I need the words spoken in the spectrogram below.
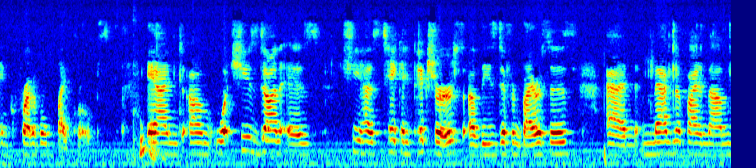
Incredible Microbes. Cool. And um, what she's done is she has taken pictures of these different viruses and magnifying them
